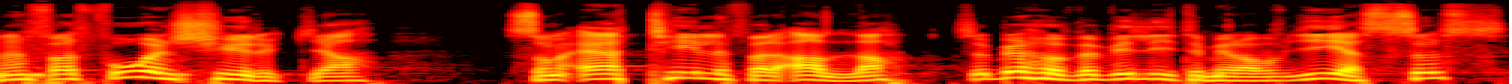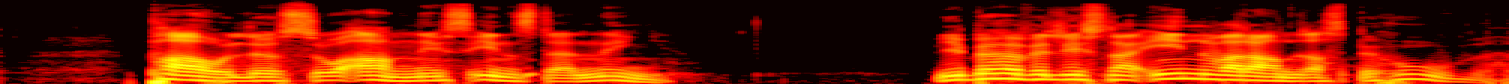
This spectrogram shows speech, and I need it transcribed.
Men för att få en kyrka som är till för alla, så behöver vi lite mer av Jesus, Paulus och Annis inställning. Vi behöver lyssna in varandras behov.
